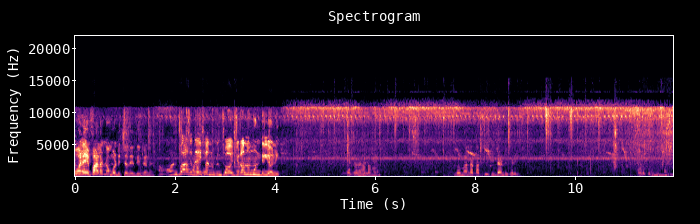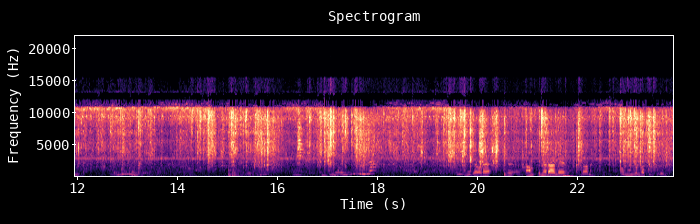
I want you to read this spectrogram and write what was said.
ഓനെ ഇപ്പൊ അടക്കം പൊടിച്ചത് എഴുതിട്ടാണ് ചോദിച്ചിട്ടൊന്നും മുണ്ടില്ലോനി പൊട്ടുന്നുണ്ടങ്ങൾ ഇതൊന്നല്ല കത്തിയിട്ടില്ലാണ്ടിക്കലേ ഓലപ്പൊടി നിന്ന് മതിയോ ഇതവിടെ തണുപ്പിനിടാല്ലേ ഇതാണ്. അത് മുഴുവൻ കത്തിച്ച് കഴിക്കും.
